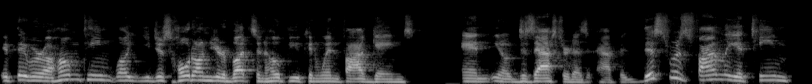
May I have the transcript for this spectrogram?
If they were a home team, well, you just hold on to your butts and hope you can win five games and, you know, disaster doesn't happen. This was finally a team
